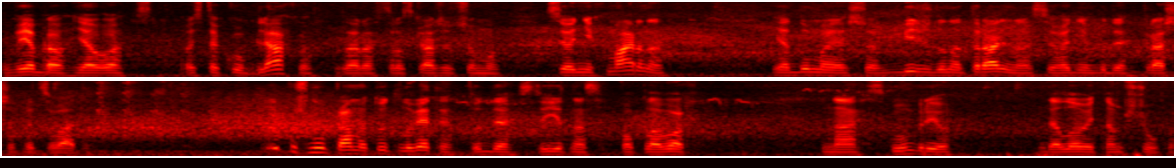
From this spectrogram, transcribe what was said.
Вибрав я ось, ось таку бляху, зараз розкажу чому. Сьогодні хмарно. Я думаю, що більш до натурального сьогодні буде краще працювати. І почну прямо тут ловити, тут де стоїть у нас поплавок на скумбрію, де ловить нам щуку.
